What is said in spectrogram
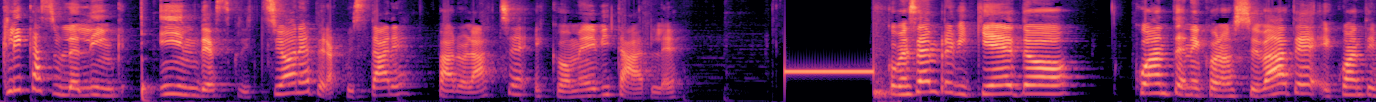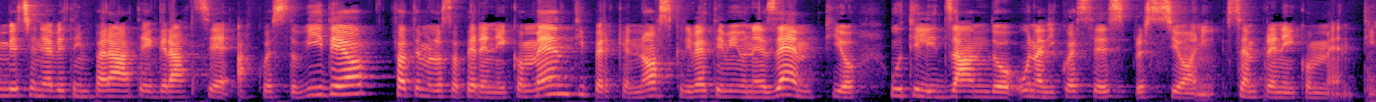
Clicca sul link in descrizione per acquistare parolacce e come evitarle. Come sempre vi chiedo quante ne conoscevate e quante invece ne avete imparate grazie a questo video. Fatemelo sapere nei commenti, perché no, scrivetemi un esempio utilizzando una di queste espressioni, sempre nei commenti.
